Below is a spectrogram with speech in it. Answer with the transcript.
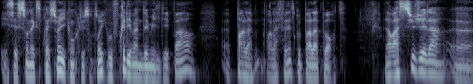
Et c'est son expression, il conclut son truc vous ferez les 22 000 départs par la, par la fenêtre ou par la porte. Alors à ce sujet-là, euh,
